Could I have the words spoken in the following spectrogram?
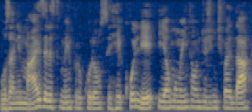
Os animais, eles também procuram se recolher e é o momento onde a gente vai dar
